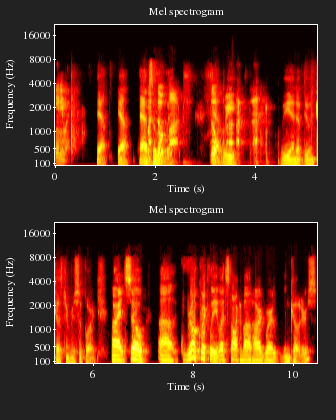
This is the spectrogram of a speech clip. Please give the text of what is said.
Anyway. Yeah, yeah, absolutely. My soapbox. Soapbox yeah, we, we end up doing customer support. All right, so uh, real quickly, let's talk about hardware encoders.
